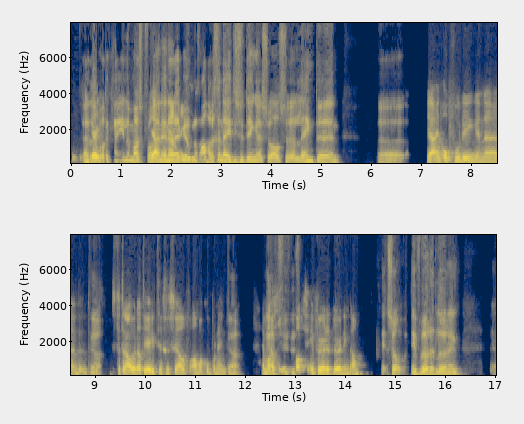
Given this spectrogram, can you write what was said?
Oké. daar word ik geen Elon Musk van. Ja, en, en dan ja, heb je ook nog andere genetische dingen, zoals lengte en. Ja, en opvoeding en het, Ja. het vertrouwen dat hij heeft in zichzelf, allemaal componenten. ja. En wat, Ja, is, dus- wat is inverted learning dan? Zo, inverted learning. eh,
